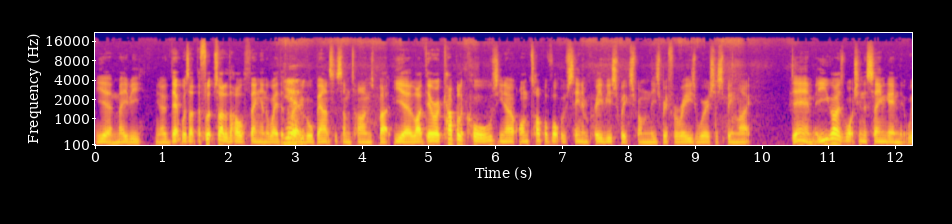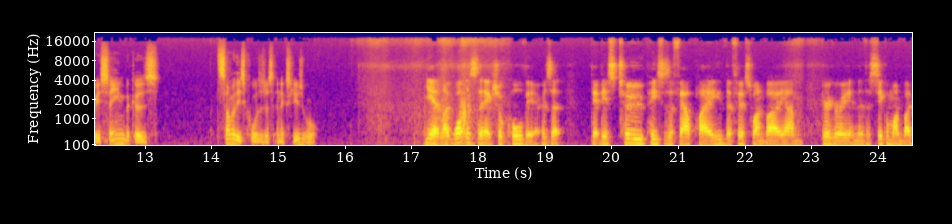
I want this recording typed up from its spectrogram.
yeah, maybe, you know, that was like the flip side of the whole thing and the way that Yeah. the rugby ball bounces sometimes. But, yeah, like there were a couple of calls, you know, on top of what we've seen in previous weeks from these referees where it's just been like, damn, are you guys watching the same game that we're seeing? Because some of these calls are just inexcusable. Yeah, like what is the actual call there? Is it that there's two pieces of foul play, the first one by um, Gregory and then the second one by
